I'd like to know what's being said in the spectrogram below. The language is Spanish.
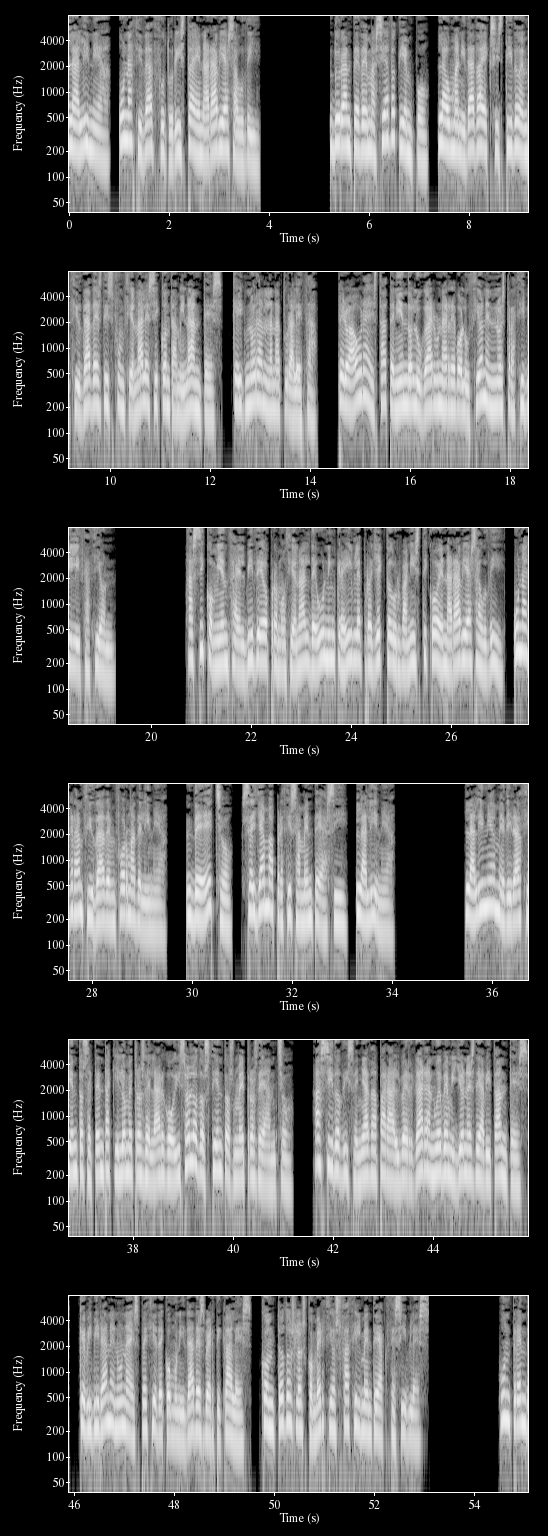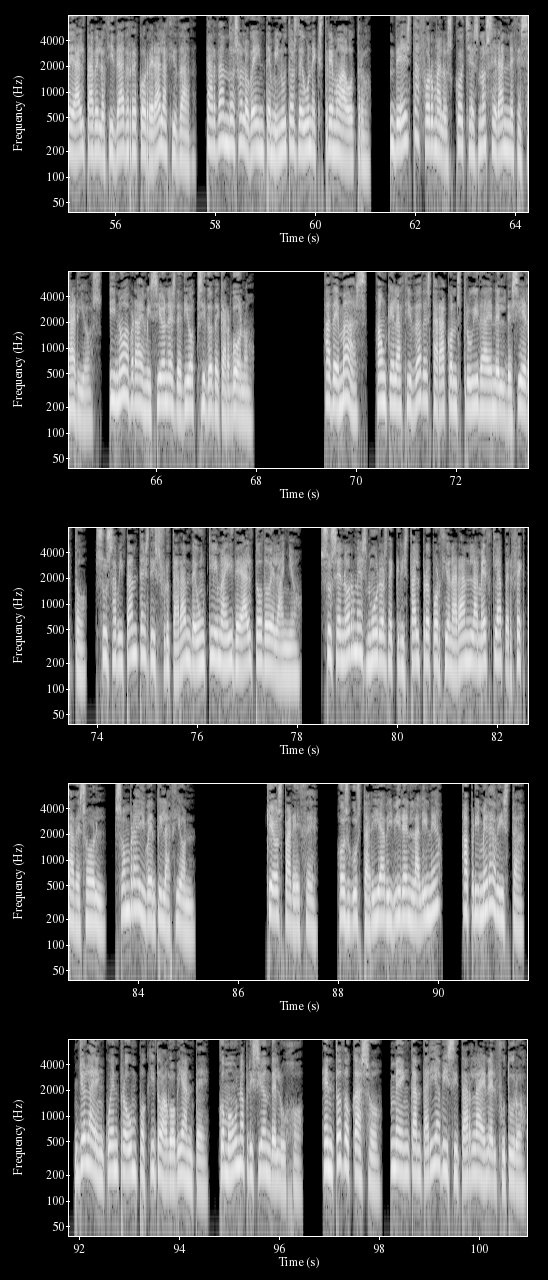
La Línea, una ciudad futurista en Arabia Saudí. Durante demasiado tiempo, la humanidad ha existido en ciudades disfuncionales y contaminantes, que ignoran la naturaleza. Pero ahora está teniendo lugar una revolución en nuestra civilización. Así comienza el vídeo promocional de un increíble proyecto urbanístico en Arabia Saudí, una gran ciudad en forma de línea. De hecho, se llama precisamente así, la línea. La línea medirá 170 kilómetros de largo y solo 200 metros de ancho. Ha sido diseñada para albergar a 9 millones de habitantes, que vivirán en una especie de comunidades verticales, con todos los comercios fácilmente accesibles. Un tren de alta velocidad recorrerá la ciudad, tardando solo 20 minutos de un extremo a otro. De esta forma los coches no serán necesarios, y no habrá emisiones de dióxido de carbono. Además, aunque la ciudad estará construida en el desierto, sus habitantes disfrutarán de un clima ideal todo el año. Sus enormes muros de cristal proporcionarán la mezcla perfecta de sol, sombra y ventilación. ¿Qué os parece? ¿Os gustaría vivir en la línea? A primera vista, yo la encuentro un poquito agobiante, como una prisión de lujo. En todo caso, me encantaría visitarla en el futuro.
